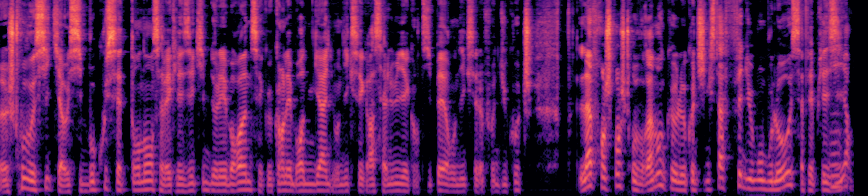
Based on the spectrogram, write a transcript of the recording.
Euh, je trouve aussi qu'il y a aussi beaucoup cette tendance avec les équipes de LeBron, c'est que quand LeBron gagne, on dit que c'est grâce à lui, et quand il perd, on dit que c'est la faute du coach. Là, franchement, je trouve vraiment que le coaching staff fait du bon boulot, ça fait plaisir. Mm.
